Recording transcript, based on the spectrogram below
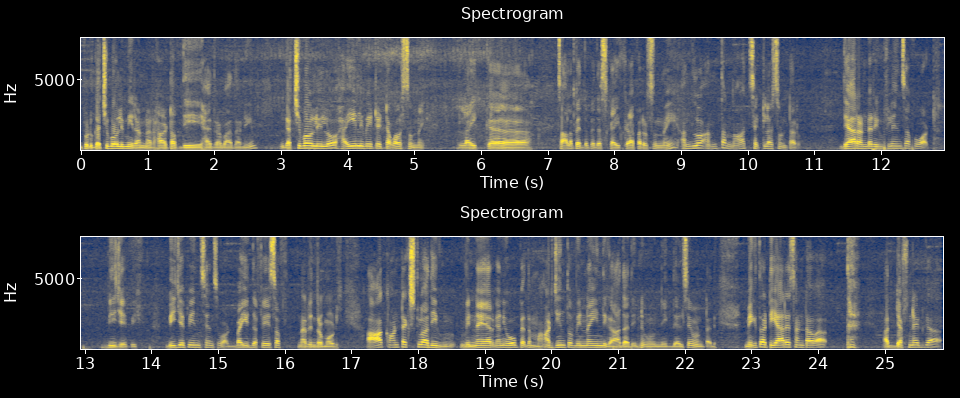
ఇప్పుడు గచ్చిబౌలి మీరు అన్నారు హార్ట్ ఆఫ్ ది హైదరాబాద్ అని. గచ్చిబౌలిలో హై ఎలివేటెడ్ టవర్స్ ఉన్నాయి. లైక్ చాలా పెద్ద పెద్ద స్కై క్రాపర్స్ ఉన్నాయి. అందులో అంత నార్త్ సెటిలర్స్ ఉంటారు. They are under influence of what? BJP. BJP in sense what? By the face of Narendra Modi. ఆ కాంటెక్స్ట్లో అది విన్ అయ్యారు కానీ ఓ పెద్ద మార్జిన్తో విన్ అయింది కాదు అది. నువ్వు నీకు తెలిసే ఉంటుంది. మిగతా టీఆర్ఎస్ అంటావా? అది డెఫినెట్గా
